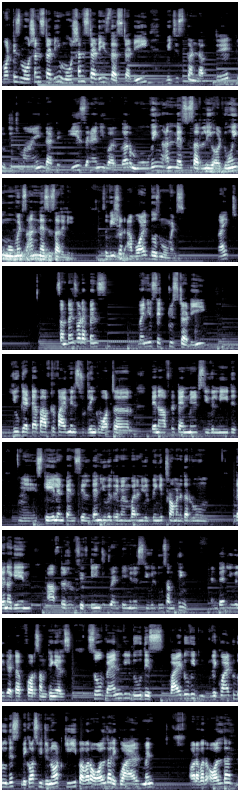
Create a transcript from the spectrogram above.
what is motion study? Motion study is the study which is conducted to determine that is any worker moving unnecessarily or doing movements unnecessarily. So we should avoid those movements, right? Sometimes what happens when you sit to study, you get up after 5 minutes to drink water, then after 10 minutes you will need uh, scale and pencil, then you will remember and you will bring it from another room then again after 15 to 20 minutes you will do something and then you will get up for something else. So when we do this why do we require to do this? Because we do not keep our all the requirement or our all the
